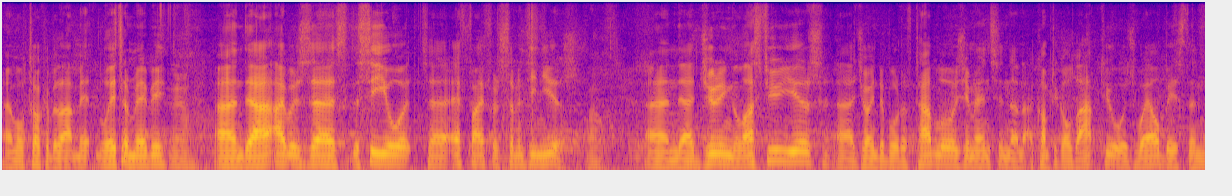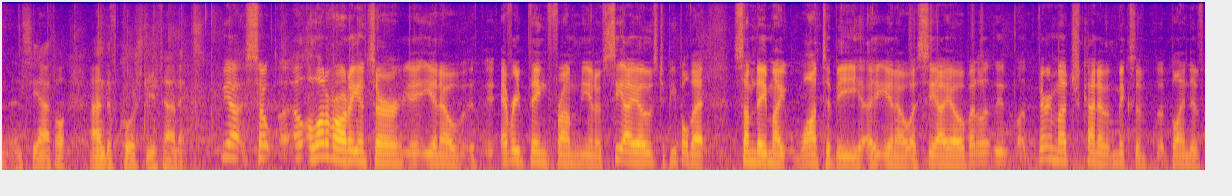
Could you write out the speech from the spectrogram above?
and we'll talk about that later maybe. Yeah. And uh, I was uh, the CEO at uh, F5 for 17 years. Wow. And uh, during the last few years, I uh, joined the board of Tableau, as you mentioned, and a company called Apptio as well, based in, in Seattle, and of course Nutanix. Yeah, so a, a, lot of our audience are, you know, everything from, you know, CIOs to people that someday might want to be, a, you know, a CIO, but very much kind of a mix of a blend of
